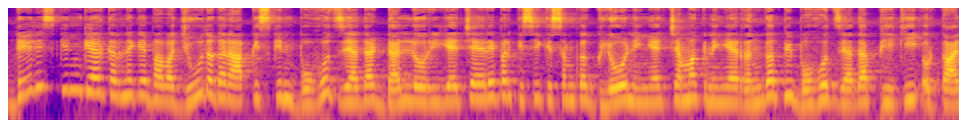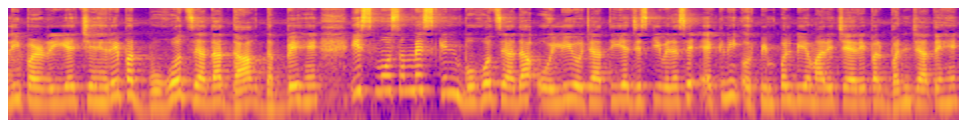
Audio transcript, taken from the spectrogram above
डेली स्किन केयर करने के बावजूद अगर आपकी स्किन बहुत ज़्यादा डल हो रही है, चेहरे पर किसी किस्म का ग्लो नहीं है, चमक नहीं है, रंगत भी बहुत ज़्यादा फीकी और काली पड़ रही है, चेहरे पर बहुत ज़्यादा दाग धब्बे हैं, इस मौसम में स्किन बहुत ज़्यादा ऑयली हो जाती है, जिसकी वजह से एक्नी और पिंपल भी हमारे चेहरे पर बन जाते हैं।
